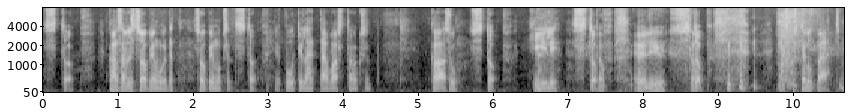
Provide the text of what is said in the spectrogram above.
stop. Kansainväliset sopimukset, sopimukset, stop. Ja Putin lähettää vastaukset. Kaasu, stop hiili, stop, stop. öljy, stop. Keskustelu päättyy.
